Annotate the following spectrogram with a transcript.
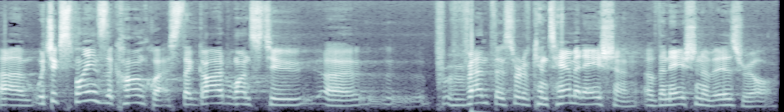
um, which explains the conquest that God wants to uh, prevent the sort of contamination of the nation of Israel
